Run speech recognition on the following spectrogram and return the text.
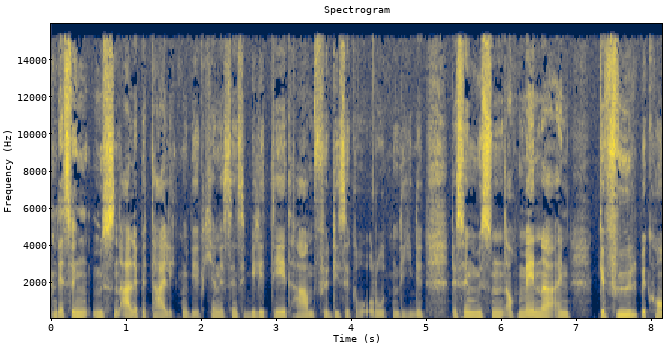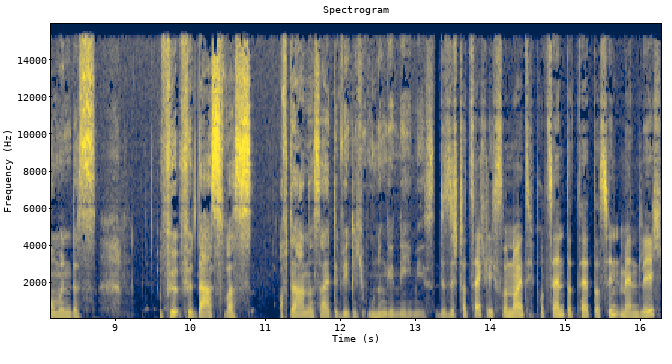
Und deswegen müssen alle Beteiligten wirklich eine Sensibilität haben für diese roten Linien. Deswegen müssen auch Männer ein Gefühl bekommen, dass für, für das, was auf der anderen Seite wirklich unangenehm ist. Das ist tatsächlich so, 90 Prozent der Täter sind männlich.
